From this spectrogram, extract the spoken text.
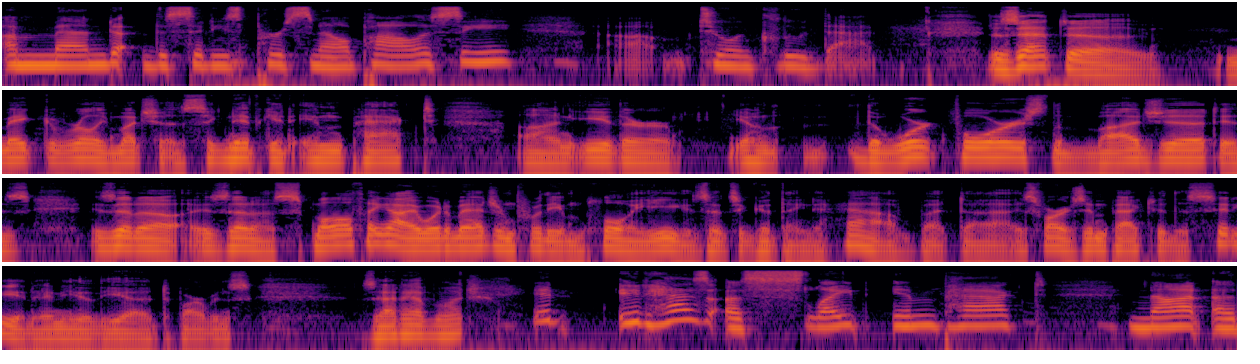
amend the city's personnel policy um, to include that. Does that uh, make really much a significant impact on either you know the workforce, the budget? Is is it a is it a small thing? I would imagine for the employees, it's a good thing to have. But uh, as far as impact to the city and any of the uh, departments, does that have much? It it has a slight impact, not a,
